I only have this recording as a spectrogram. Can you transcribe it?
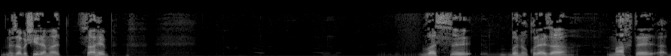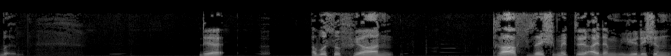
Mirza Bashir Ahmad Sahib, was äh, Banu Qurayza machte. Äh, der Abu Sufyan traf sich mit äh, einem jüdischen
